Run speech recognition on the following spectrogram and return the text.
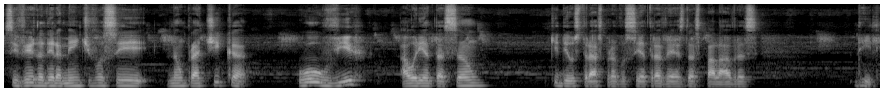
se verdadeiramente você não pratica o ouvir a orientação que Deus traz para você através das palavras dele.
